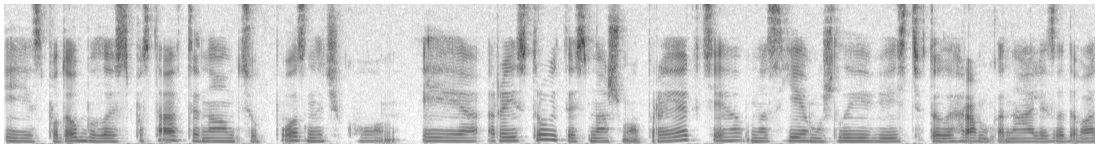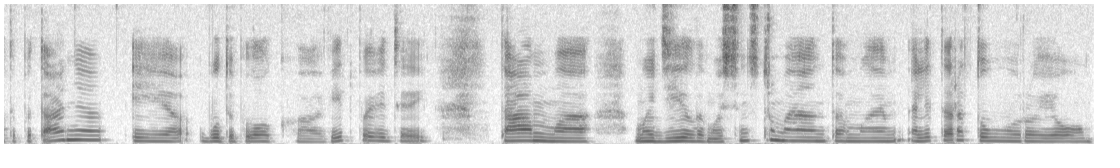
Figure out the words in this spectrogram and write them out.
і сподобалось, поставте нам цю позначку і реєструйтесь в нашому проєкті. У нас є можливість в телеграм-каналі задавати питання, і буде блок е, відповідей. Там е, ми ділимось інструментами, літературою,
